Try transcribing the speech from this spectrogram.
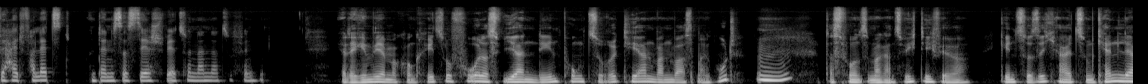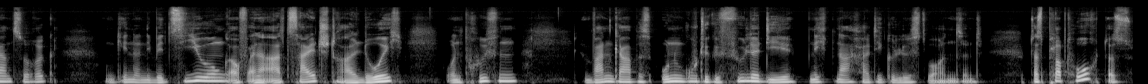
wir halt verletzt. Und dann ist das sehr schwer, zueinander zu finden. Ja, da gehen wir ja mal konkret so vor, dass wir an den Punkt zurückkehren, wann war es mal gut. Das ist für uns immer ganz wichtig. Wir gehen zur Sicherheit, zum Kennenlernen zurück und gehen dann die Beziehung auf eine Art Zeitstrahl durch und prüfen, wann gab es ungute Gefühle, die nicht nachhaltig gelöst worden sind. Das ploppt hoch, das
